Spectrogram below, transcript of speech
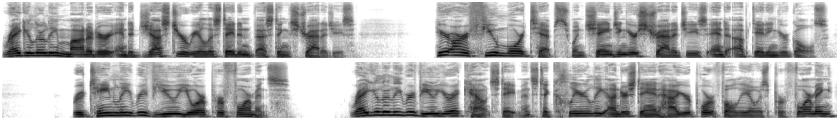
Regularly monitor and adjust your real estate investing strategies. Here are a few more tips when changing your strategies and updating your goals. Routinely review your performance. Regularly review your account statements to clearly understand how your portfolio is performing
